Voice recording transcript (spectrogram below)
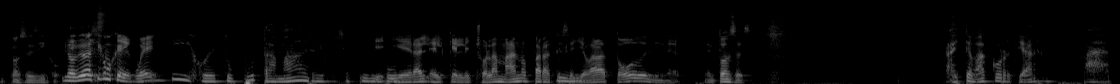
Entonces dijo. Lo vio así como "Este que, güey. hijo de tu puta madre. hijo de Y, puto". y era el, el que le echó la mano para que se llevara todo el dinero. Entonces, ahí te va a corretearlo. Pa,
